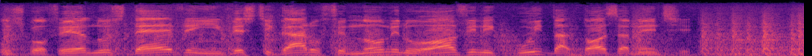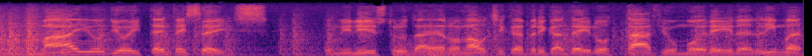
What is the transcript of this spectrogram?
os governos devem investigar o fenômeno OVNI cuidadosamente. Maio de 86. O ministro da Aeronáutica, Brigadeiro Otávio Moreira Lima,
